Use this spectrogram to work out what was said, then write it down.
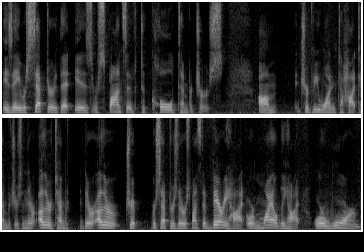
is a receptor that is responsive to cold temperatures. Um, TRPV1 to hot temperatures, and there are other temp- there are other TRP receptors that are responsive to very hot or mildly hot or warm,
